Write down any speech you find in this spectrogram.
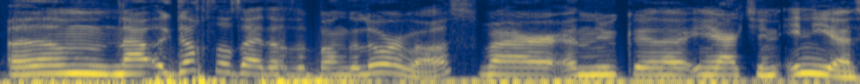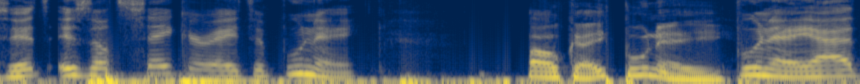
Ehm, nou, ik dacht altijd dat het Bangalore was. Maar nu ik een jaartje in India zit, is dat zeker weten Pune. Oké, Pune. Pune, ja. Het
